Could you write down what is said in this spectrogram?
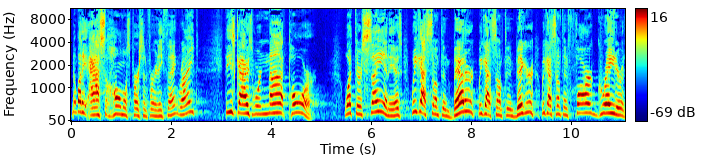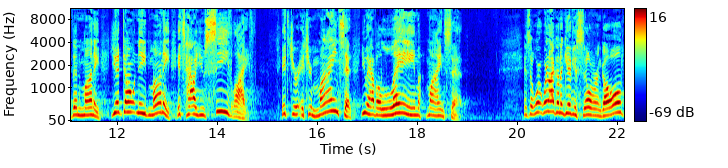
Nobody asks a homeless person for anything, right? These guys were not poor. What they're saying is, we got something better, we got something bigger, we got something far greater than money. You don't need money, it's how you see life. It's your, it's your mindset. You have a lame mindset. And so we're, we're not going to give you silver and gold.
